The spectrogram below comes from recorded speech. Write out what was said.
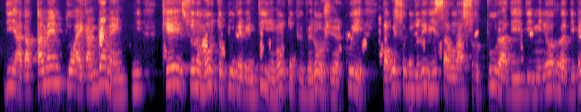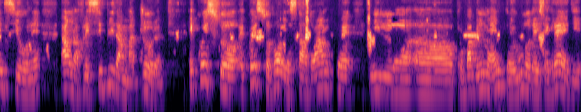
di adattamento ai cambiamenti che sono molto più repentini, molto più veloci, per cui da questo punto di vista una struttura di, di minor dimensione ha una flessibilità maggiore. E questo, e questo poi è stato anche il, uh, probabilmente uno dei segreti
